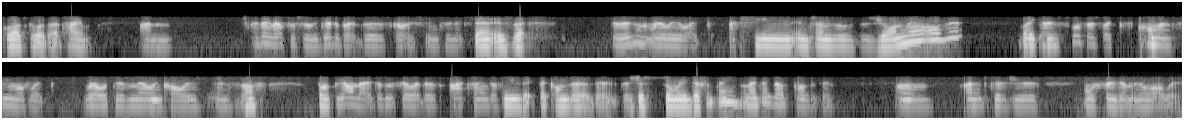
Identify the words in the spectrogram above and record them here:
Glasgow at that time. And I think that's what's really good about the Scottish scene to an extent is that there isn't really like a scene in terms of the genre of it. Like I suppose there's like a common theme of like relative melancholy and stuff. But beyond that, it doesn't feel like there's a kind of music that comes out of there. There's just so many different things, and I think that's positive, um, and gives you more freedom in a lot of ways.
